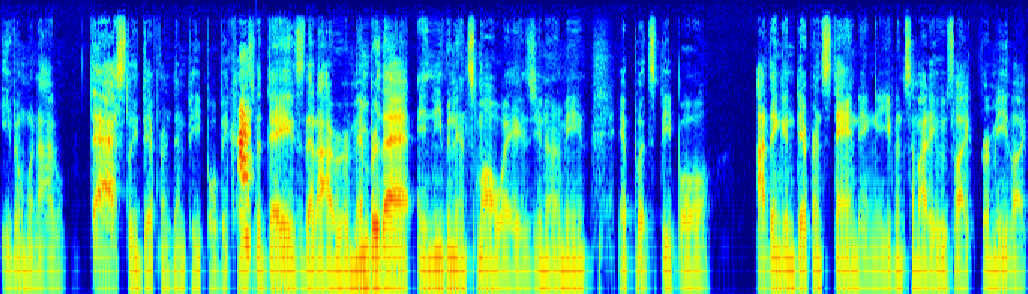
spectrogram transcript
even when I vastly different than people because the days that I remember that, and even in small ways, you know what I mean, it puts people I think in different standing, even somebody who's like, for me, like,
